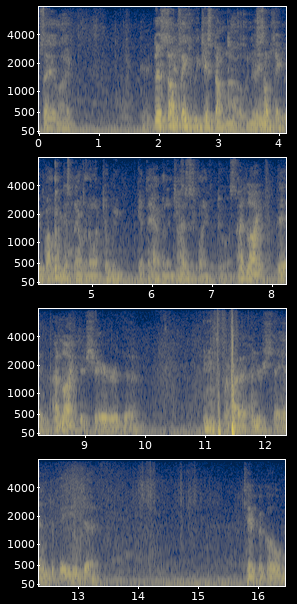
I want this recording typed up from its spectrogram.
say like, there's some things we just don't know, and there's some things we probably just never know until we get to heaven and Jesus I- explains it to us. I'd like, then, I'd like to share the, what I understand to be the typical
